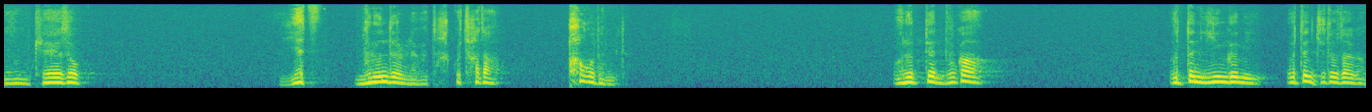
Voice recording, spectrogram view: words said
요즘 계속 옛 문헌들을 내가 자꾸 찾아 파고듭니다. 어느 때 누가 어떤 임금이 어떤 지도자가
